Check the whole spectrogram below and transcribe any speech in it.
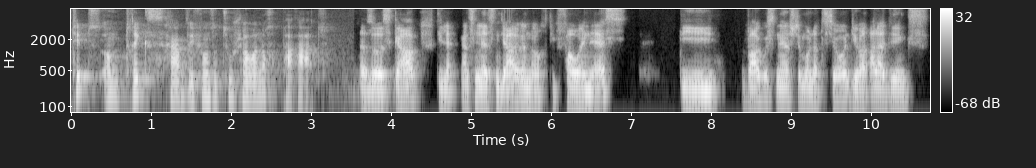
Tipps und Tricks haben Sie für unsere Zuschauer noch parat? Also es gab die ganzen letzten Jahre noch die VNS, die Vagusnervstimulation, die war allerdings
